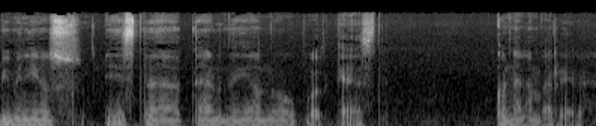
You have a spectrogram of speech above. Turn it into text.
Bienvenidos esta tarde a un nuevo podcast con Alan Barrera.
